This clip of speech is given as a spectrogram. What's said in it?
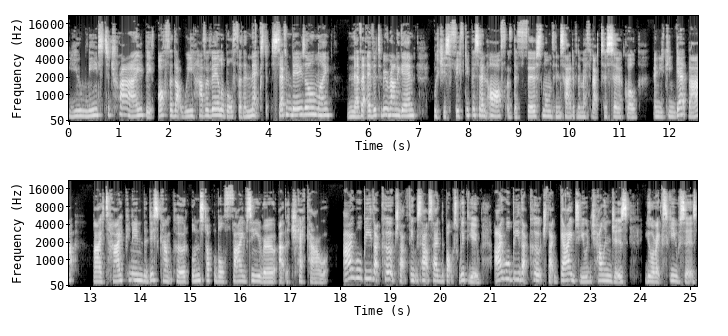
you need to try the offer that we have available for the next seven days only, never ever to be ran again, which is 50% off of the first month inside of the Method Actors Circle. And you can get that by typing in the discount code unstoppable50 at the checkout. I will be that coach that thinks outside the box with you. I will be that coach that guides you and challenges your excuses.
